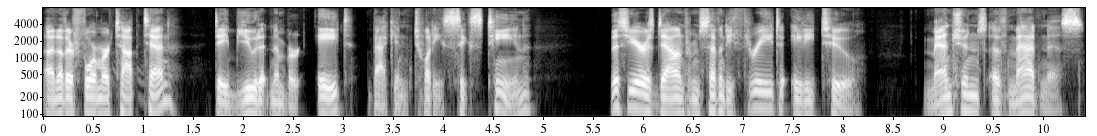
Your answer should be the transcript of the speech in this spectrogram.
Another former top 10 debuted at number 8 back in 2016. This year is down from 73 to 82. Mansions of Madness,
